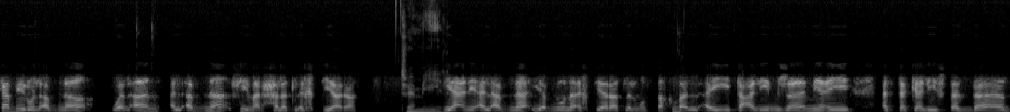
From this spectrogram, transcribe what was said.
كبروا الأبناء والآن الأبناء في مرحلة الاختيارات جميل. يعني الأبناء يبنون اختيارات للمستقبل أي تعليم جامعي التكاليف تزداد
